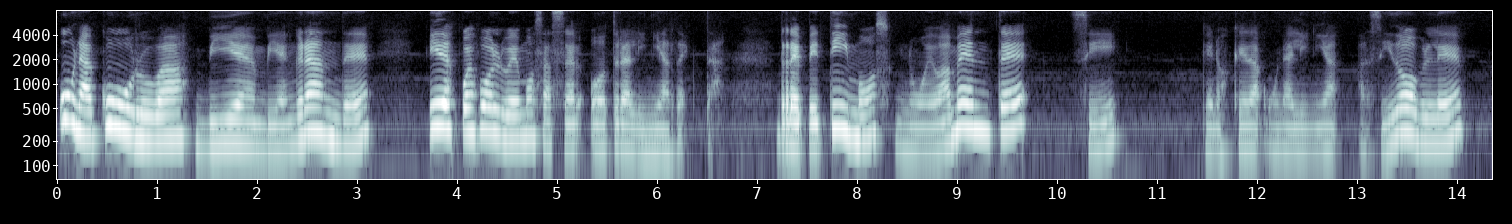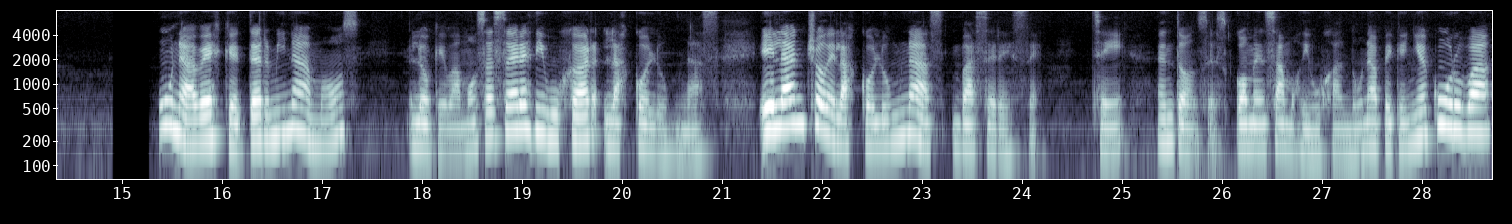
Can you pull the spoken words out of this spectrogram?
una curva bien, bien grande, y después volvemos a hacer otra línea recta. Repetimos nuevamente ¿sí? Que nos queda una línea así doble. Una vez que terminamos, lo que vamos a hacer es dibujar las columnas. El ancho de las columnas va a ser ese, ¿sí? Entonces, comenzamos dibujando una pequeña curva,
